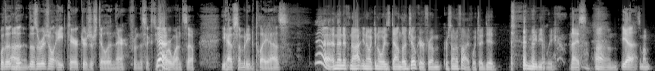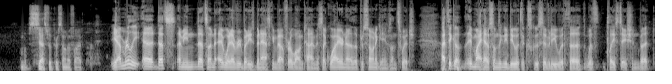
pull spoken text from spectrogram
well, the, uh, the, those original eight characters are still in there from the 64 Yeah. one, so you have somebody to play as. Yeah, and then if not, you know, I can always download Joker from Persona 5, which I did immediately. Nice. um, Yeah, so I'm, I'm obsessed with Persona 5. Yeah, I'm really. Uh, that's. I mean, that's on uh, what everybody's been asking about for a long time. It's like, why are none of the Persona games on Switch? I think uh, it might have something to do with exclusivity with uh, with PlayStation, but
